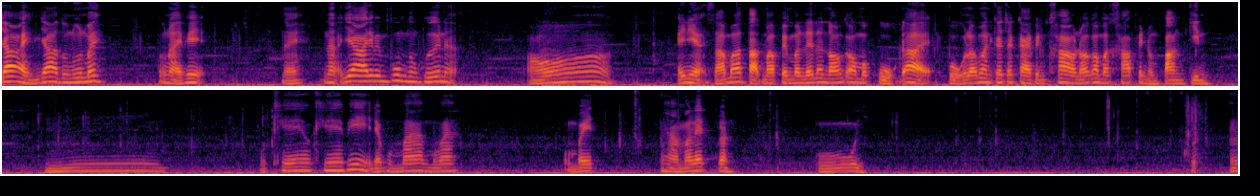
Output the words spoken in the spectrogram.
หญ้าเห็นหญ้าตรงนู้นไหมตรงไหนพี่ไหนน่ะหญ้าที่เป็นพุ่มตรงพื้นอะอ๋อไอเนี่ยสามารถตัดมาเป็นเมล็ดแล้วน้องก็เอามาปลูกได้ ปลูกแล้วมันก็จะกลายเป็นข้าวน้องก็มาค้าเป็นขนมปังกินอืมโอเคโอเคพี่เดี๋ยวผมมาผมมา ผมไปหาเมล็ดก่อน อุ้ยอื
